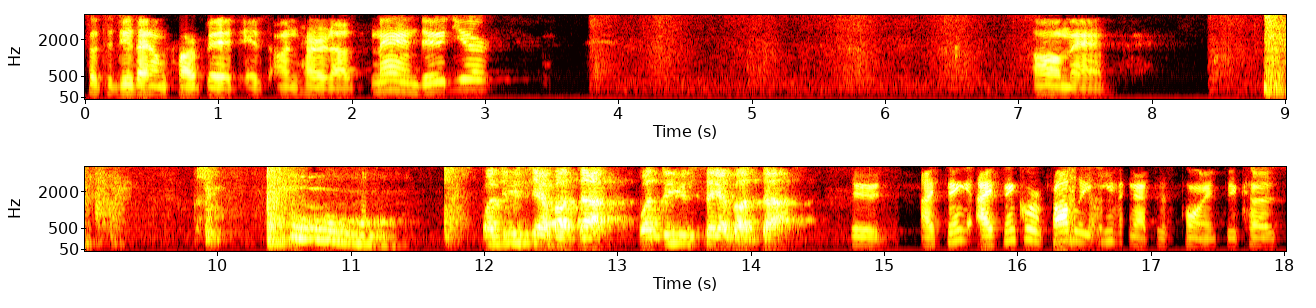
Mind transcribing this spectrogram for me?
So to do that on carpet is unheard of. Man, dude, you're Oh man. What do you say about that? What do you say about that? Dude, I think I think we're probably even at this point because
